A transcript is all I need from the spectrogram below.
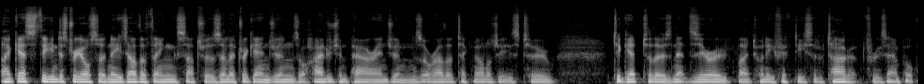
I guess the industry also needs other things such as electric engines or hydrogen power engines or other technologies to to get to those net zero by 2050 sort of target, for example?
